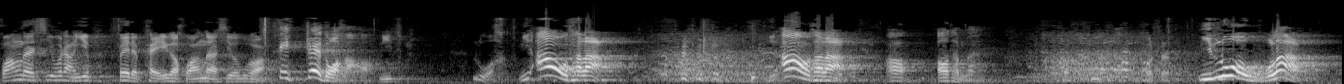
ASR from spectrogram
黄的西服上衣非得配一个黄的西服裤？嘿，这多好！你落你 out 了，你 out 了，奥奥特曼不是 你落伍了，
